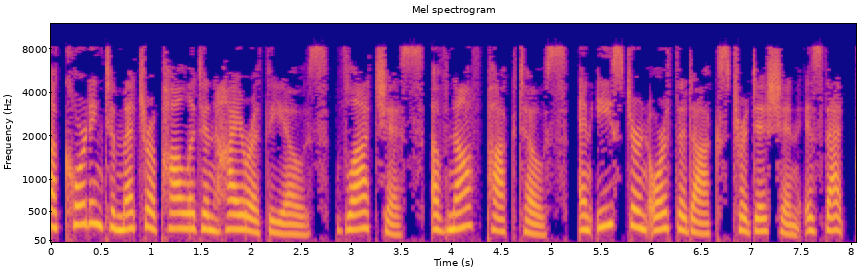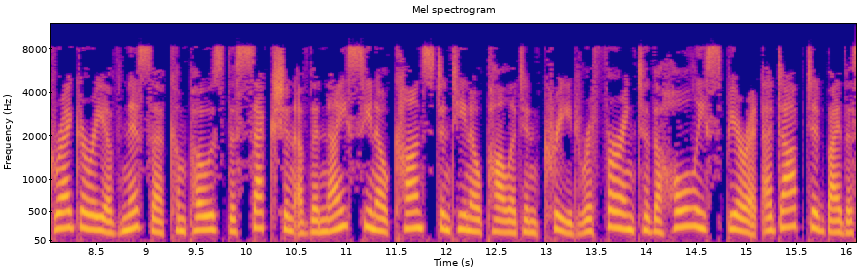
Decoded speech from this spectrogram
According to Metropolitan Hierotheos Vlachos of Nafpaktos, an Eastern Orthodox tradition is that Gregory of Nyssa composed the section of the Niceno-Constantinopolitan Creed referring to the Holy Spirit adopted by the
